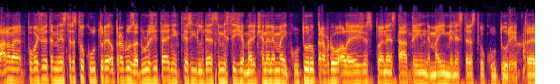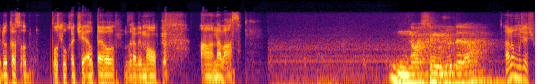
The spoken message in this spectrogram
Pánové, považujete ministerstvo kultury opravdu za důležité? Někteří lidé si myslí, že američané nemají kulturu, pravdu, ale je, že Spojené státy nemají ministerstvo kultury. To je dotaz od posluchače LPho, zdravím ho a na vás. No, jestli můžu teda. Ano, můžeš.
